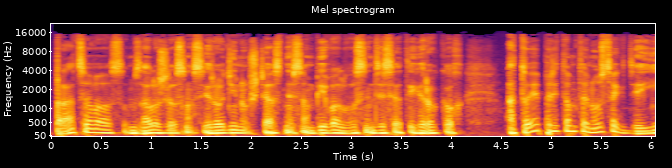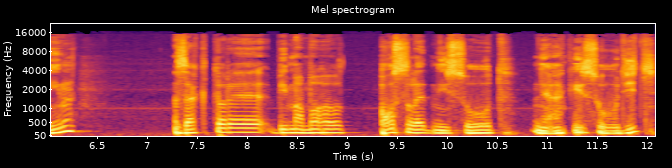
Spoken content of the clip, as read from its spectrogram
pracoval som, založil som si rodinu, šťastne som býval v 80 rokoch. A to je pritom ten úsek dejín, za ktoré by ma mohol posledný súd nejaký súdiť,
